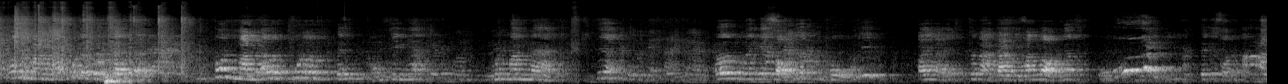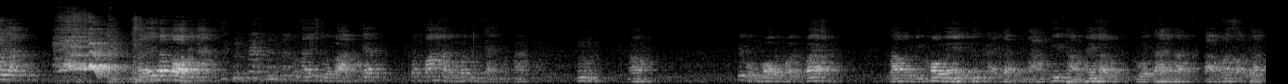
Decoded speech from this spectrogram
ก็มันนะพูดเลยเพราะมันแล้วมันพูดแล้วเป็นของจริงอะมันมันแบบเนี่ยเออคุณไปสอนแล้วโอ้โหไปไหนขนาดการสีฟันหลอดเนี่ยโอ้ย เด็กไปสอนบ้าเลยอะอะไรตลอดเนี่ยใครที่สุบาทแค่ก็บ้าเลยก็ดีใจมากๆอืมเนาะที่ผมบอกก่อนว่า เรามีข้อแม้เงื่อนไขกับงานที่ทำให้เรารวยได้ครับตามว่าสอนครับ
